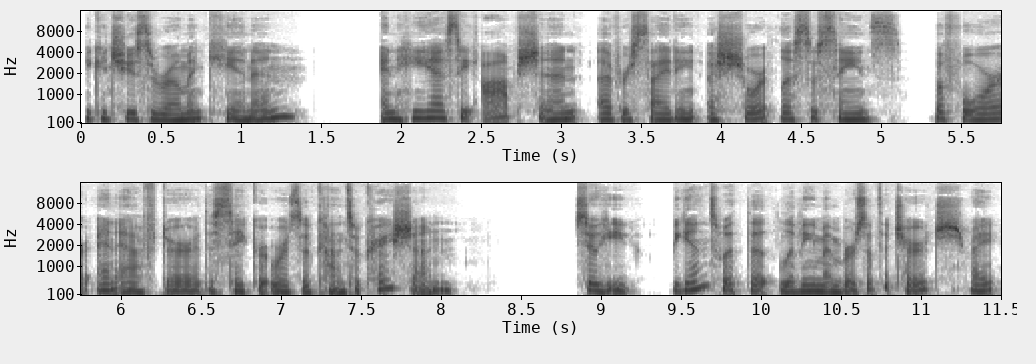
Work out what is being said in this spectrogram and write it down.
he can choose the Roman canon, and he has the option of reciting a short list of saints before and after the sacred words of consecration. So he begins with the living members of the church, right?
